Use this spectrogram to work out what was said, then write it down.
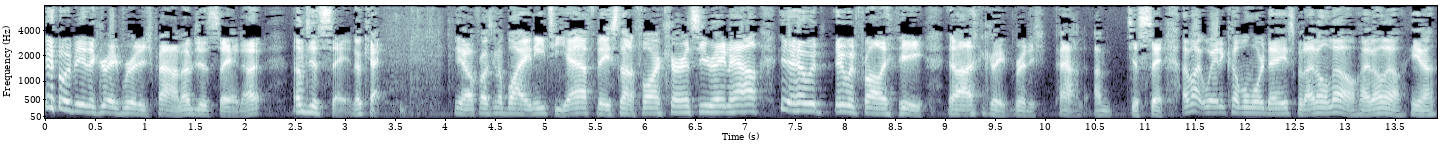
it would be the Great British Pound. I'm just saying. I, I'm just saying. Okay. You know, if I was going to buy an ETF based on a foreign currency right now, yeah, it would, it would probably be, uh, the Great British Pound. I'm just saying. I might wait a couple more days, but I don't know. I don't know, you know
